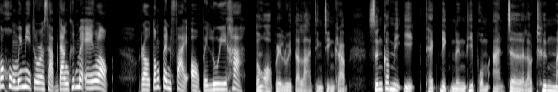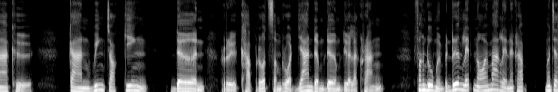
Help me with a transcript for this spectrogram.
ก็คงไม่มีโทรศัพท์ดังขึ้นมาเองหรอก เราต้องเป็นฝ่ายออกไปลุยค่ะ ต้องออกไปลุยตลาดจริง ๆ ครับ ซึ่งก็มีอีกเทคนิคหนึ่งที่ผมอ่านเจอแล้วทึ่งมากคือ การวิ่งจ็อกกิ้ง เดิน หรือขับรถสำรวจย่านเดิมๆเดือนละครั้ง ฟังดูเหมือนเป็นเรื่องเล็กน้อยมากเลยนะครับ มันจะ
